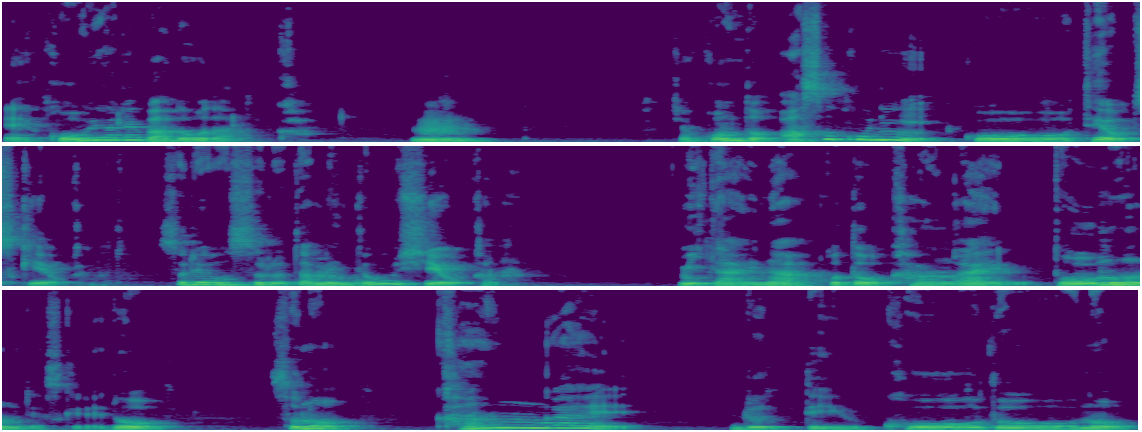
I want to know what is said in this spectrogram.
えー、こうやればどうだろうか。うん。じゃあ今度あそこにこう手をつけようかなと。それをするためにどうしようかな。みたいなことを考えると思うんですけれど、その考えるっていう行動の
